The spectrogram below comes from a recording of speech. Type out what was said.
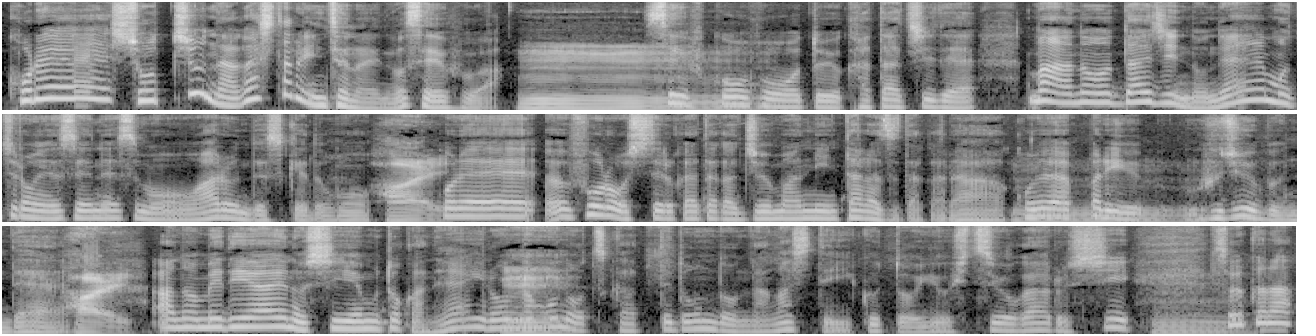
これ、しょっちゅう流したらいいんじゃないの？政府は。政府広報という形で。まあ、あの、大臣のね、もちろん SNS もあるんですけども、はい、これ、フォローしてる方が10万人足らずだから、これはやっぱり不十分で、はい、あの、メディアへの CM とかね、いろんなものを使ってどんどん流していくという必要があるし、それから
